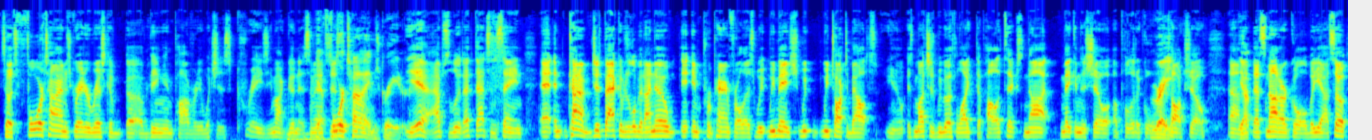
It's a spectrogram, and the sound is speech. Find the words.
so it's four times greater risk of, uh, of being in poverty, which is crazy. My goodness, I mean, yeah, that's four just, times greater. Yeah, absolutely. That that's insane. And, and, kind of just back up a little bit. I know in, in, preparing for all this, we, we made we, we talked about you know as much as we both like the politics, not making this show a political right. talk show. Um, yep. that, that's not our goal. But yeah, so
